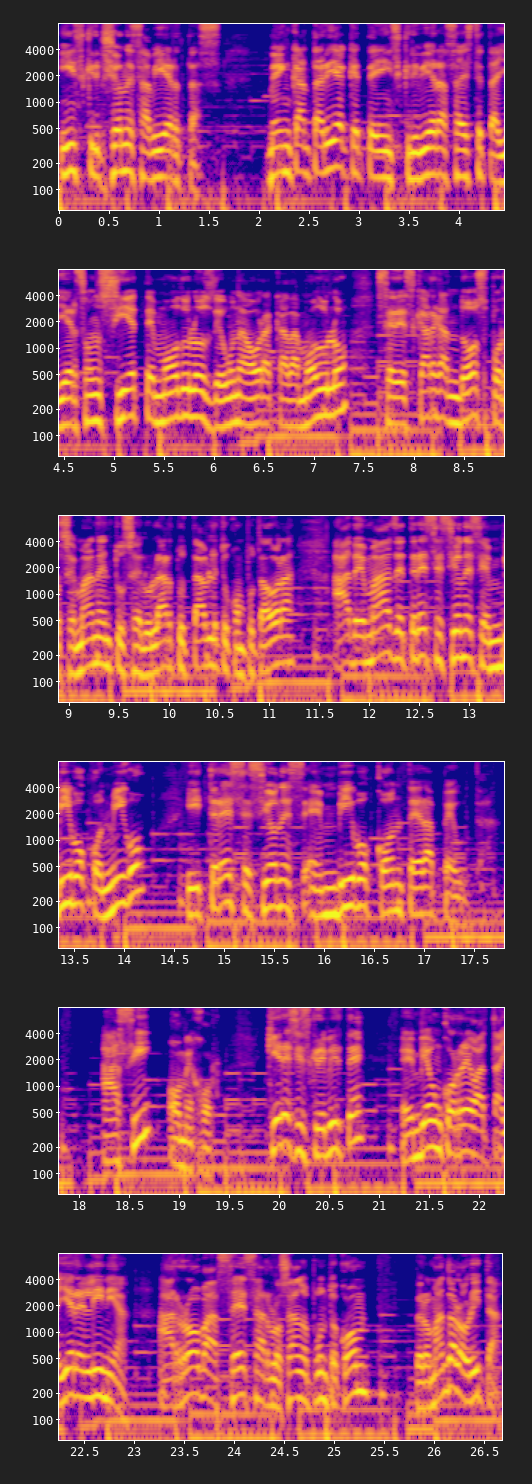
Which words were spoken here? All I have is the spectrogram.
inscripciones abiertas. Me encantaría que te inscribieras a este taller. Son siete módulos de una hora cada módulo. Se descargan dos por semana en tu celular, tu tablet, tu computadora. Además de tres sesiones en vivo conmigo y tres sesiones en vivo con terapeuta. Así o mejor. ¿Quieres inscribirte? Envía un correo a taller en línea arroba cesarlozano.com, pero mándalo ahorita.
